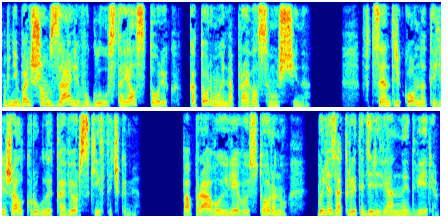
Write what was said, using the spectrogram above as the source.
В небольшом зале в углу стоял столик, к которому и направился мужчина. В центре комнаты лежал круглый ковер с кисточками. По правую и левую сторону были закрыты деревянные двери.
